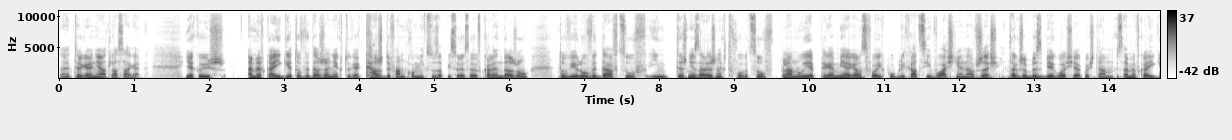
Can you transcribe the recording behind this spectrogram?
e, terenie Atlas Areny. Jako już MFKIG to wydarzenie, które każdy fan komiksu zapisuje sobie w kalendarzu, to wielu wydawców i też niezależnych twórców planuje premierę swoich publikacji właśnie na wrzesień, tak żeby zbiegła się jakoś tam z MFKIG.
